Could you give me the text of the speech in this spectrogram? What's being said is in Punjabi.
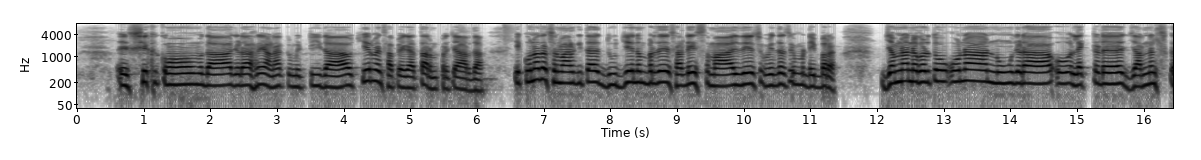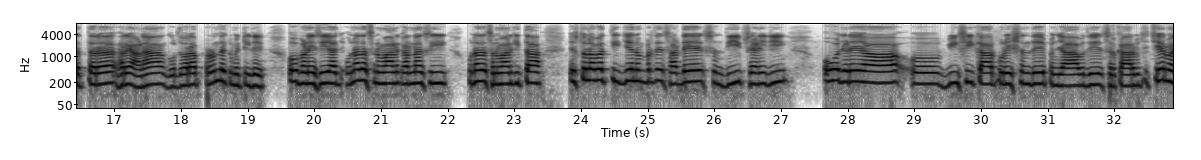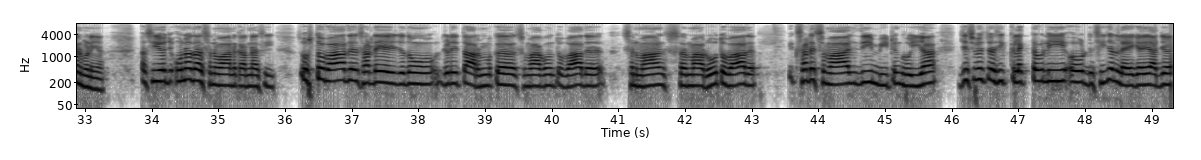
ਇਹ ਸਿੱਖ ਕੌਮ ਦਾ ਜਿਹੜਾ ਹਰਿਆਣਾ ਕਮੇਟੀ ਦਾ, ਉਹ ਚੇਅਰਮੈਨ ਥਾਪਿਆ ਧਰਮ ਪ੍ਰਚਾਰ ਦਾ। ਇੱਕ ਉਹਨਾਂ ਦਾ ਸਨਮਾਨ ਕੀਤਾ, ਦੂਜੇ ਨੰਬਰ ਦੇ ਸਾਡੇ ਸਮਾਜ ਦੇ ਸੁਖਵਿੰਦਰ ਸਿੰਘ ਮੰਡੇਬਰ। ਜਮਨਾ ਨਗਰ ਤੋਂ ਉਹਨਾਂ ਨੂੰ ਜਿਹੜਾ ਉਹ ਇਲੈਕਟਡ ਜਰਨਲ ਸਕੱਤਰ ਹਰਿਆਣਾ ਗੁਰਦੁਆਰਾ ਪ੍ਰਬੰਧਕ ਕਮੇਟੀ ਦੇ, ਉਹ ਬਣੇ ਸੀ। ਅੱਜ ਉਹਨਾਂ ਦਾ ਸਨਮਾਨ ਕਰਨਾ ਸੀ, ਉਹਨਾਂ ਦਾ ਸਨਮਾਨ ਕੀਤਾ। ਇਸ ਤੋਂ ਇਲਾਵਾ ਤੀਜੇ ਨੰਬਰ ਤੇ ਸਾਡੇ ਸੰਦੀਪ ਸੈਣੀ ਜੀ ਉਹ ਜਿਹੜੇ ਆ, ਉਹ ਬੀਸੀ ਕਾਰਪੋਰੇਸ਼ਨ ਦੇ ਪੰਜਾਬ ਦੇ ਸਰਕਾਰ ਵਿੱਚ ਚੇਅਰਮੈਨ ਬਣੇ ਆ। ਅਸੀਂ ਅੱਜ ਉਹਨਾਂ ਦਾ ਸਨਮਾਨ ਕਰਨਾ ਸੀ। ਸੋ ਉਸ ਤੋਂ ਬਾਅਦ ਸਾਡੇ ਜਦੋਂ ਜਿਹੜੇ ਧਾਰਮਿਕ ਸਮਾਗਮ ਤੋਂ ਬਾਅਦ, ਸਨਮਾਨ ਸਮਾਰੋਹ ਤੋਂ ਬਾਅਦ ਇੱਕ ਸਾਡੇ ਸਮਾਜ ਦੀ ਮੀਟਿੰਗ ਹੋਈ ਆ, ਜਿਸ ਵਿੱਚ ਅਸੀਂ ਕਲੈਕਟਿਵਲੀ ਉਹ ਡਿਸੀਜਨ ਲਏ ਗਏ ਅੱਜ।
